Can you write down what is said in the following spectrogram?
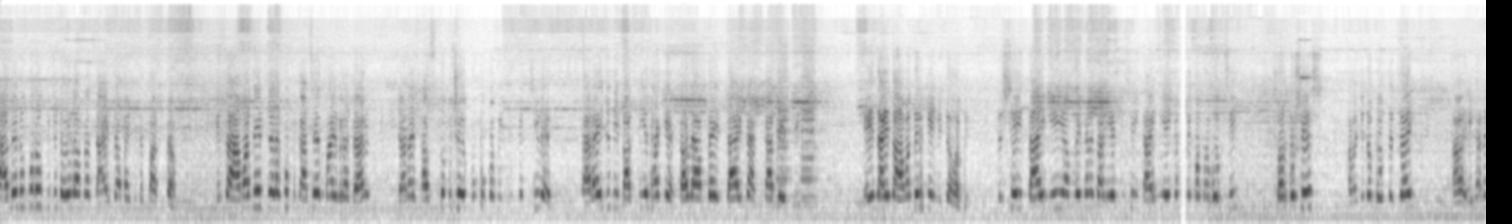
তাদের উপরেও কিছুটা হলে আমরা দায় চাপাই দিতে পারতাম। কিন্তু আমাদের যারা খুব কাছের ভাই ব্রাদার যারা স্বাস্থ্য বিষয়ক উপকমিটিতে ছিলেন তারাই যদি বাদ দিয়ে থাকে, তাহলে আমরা এই দায়টা কাদের দিব এই দায়টা আমাদেরকেই নিতে হবে। তো সেই দায় নিয়েই আমরা এখানে দাঁড়িয়ে আছি, সেই দায় নিয়ে এখানে কথা বলছি। সর্বশেষ, আমি যেটা বলতে চাই এখানে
